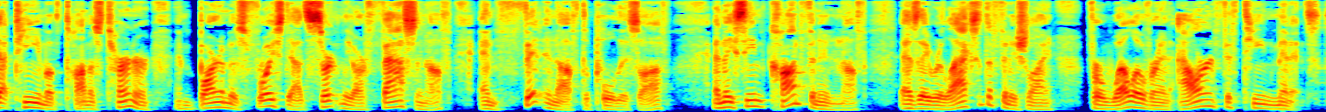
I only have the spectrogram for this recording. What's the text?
That team of Thomas Turner and Barnabas Froistad certainly are fast enough and fit enough to pull this off, and they seem confident enough as they relax at the finish line for well over an hour and 15 minutes.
